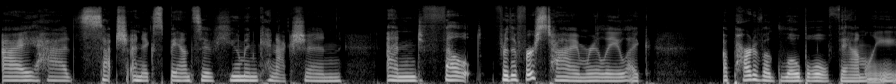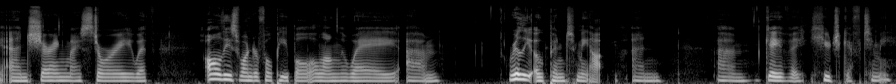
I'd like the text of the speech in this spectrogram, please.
I had such an expansive human connection and felt for the first time really like a part of a global family and sharing my story with all these wonderful people along the way um, really opened me up and um, gave a huge gift to me.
